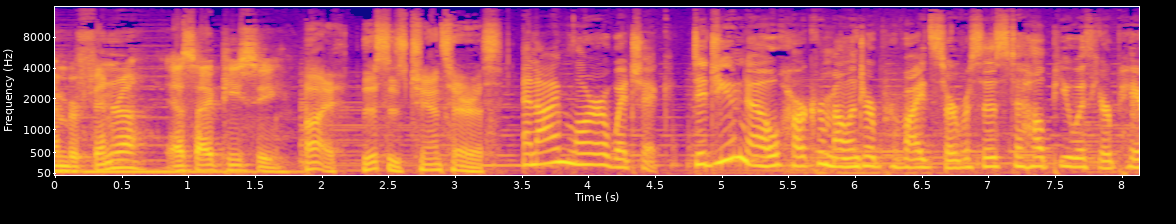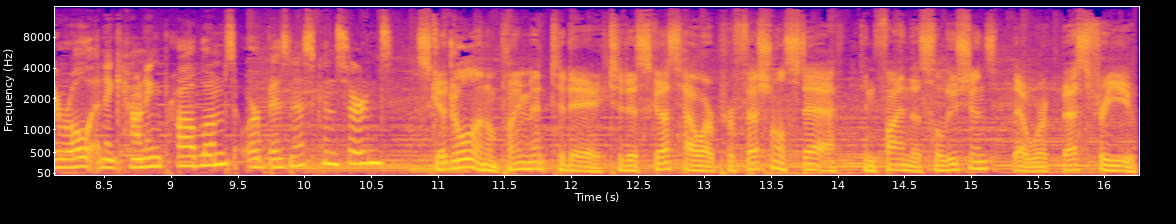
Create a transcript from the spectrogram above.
Member FINRA, SIPC. Hi, this is Chance Harris. And I'm Laura Witchick. Did you know Harker Mellinger provides services to help you with your payroll and accounting problems or business concerns? Schedule an appointment today to discuss how our professional staff can find the solutions that work best for you.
